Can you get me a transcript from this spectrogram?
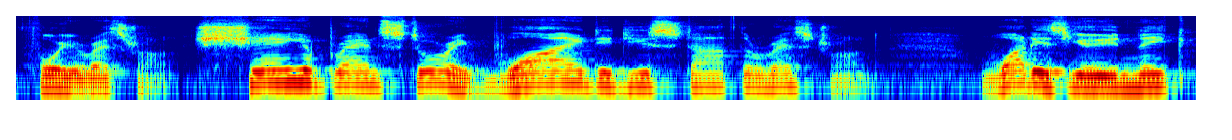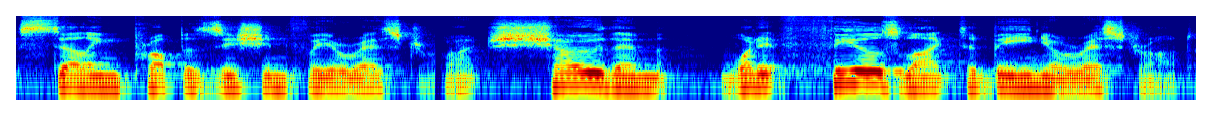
for your restaurant. Share your brand story. Why did you start the restaurant? What is your unique selling proposition for your restaurant? Right? Show them what it feels like to be in your restaurant.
